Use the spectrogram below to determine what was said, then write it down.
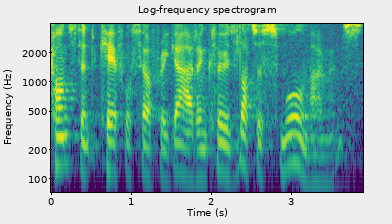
constant careful self regard includes lots of small moments.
